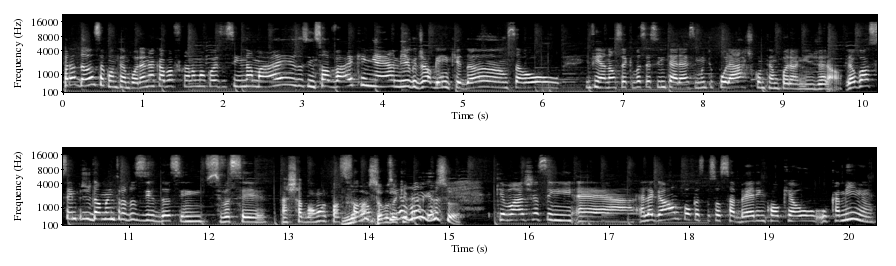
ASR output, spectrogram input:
para dança contemporânea acaba ficando uma coisa assim, ainda mais assim, só vai quem é amigo de alguém que dança ou enfim, a não ser que você se interesse muito por arte contemporânea em geral. Eu gosto sempre de dar uma introduzida, assim, se você achar bom, eu posso não, falar um estamos pouquinho. aqui para isso. que eu acho que assim, é, é legal um pouco as pessoas saberem qual que é o, o caminho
